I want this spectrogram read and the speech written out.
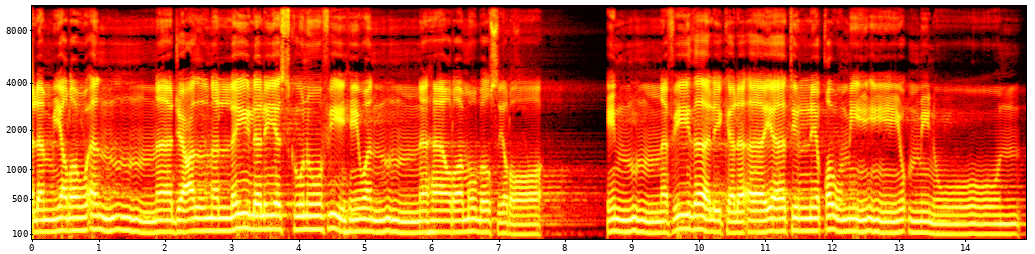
الم يروا انا جعلنا الليل ليسكنوا فيه والنهار مبصرا ان في ذلك لايات لقوم يؤمنون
